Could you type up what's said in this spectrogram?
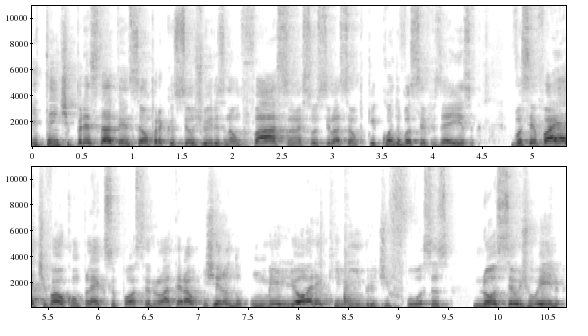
e tente prestar atenção para que os seus joelhos não façam essa oscilação, porque quando você fizer isso, você vai ativar o complexo lateral, gerando um melhor equilíbrio de forças no seu joelho.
